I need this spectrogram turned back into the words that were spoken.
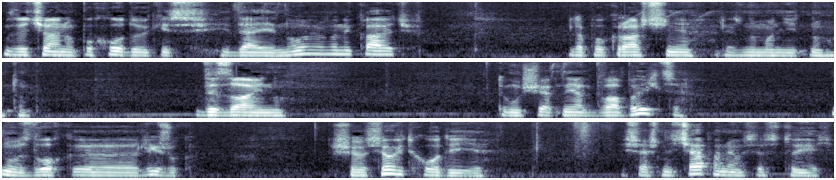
Звичайно, по ходу якісь ідеї нові виникають для покращення різноманітного там дизайну. Тому що як не як два бильця, ну, з двох е, ліжок, ще все відходи є. І ще ж не чапане все стоїть.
